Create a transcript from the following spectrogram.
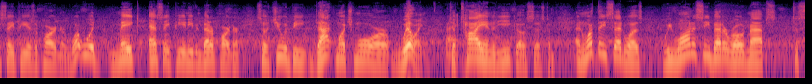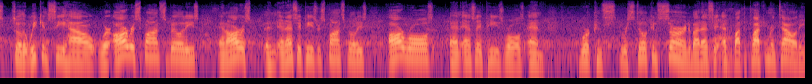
SAP as a partner? What would make SAP an even better partner so that you would be that much more willing right. to tie into the ecosystem? And what they said was, we want to see better roadmaps to, so that we can see how, where our responsibilities and, our, and, and SAP's responsibilities, our roles and SAP's roles end. We're, we're still concerned about, yeah. about the platform mentality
